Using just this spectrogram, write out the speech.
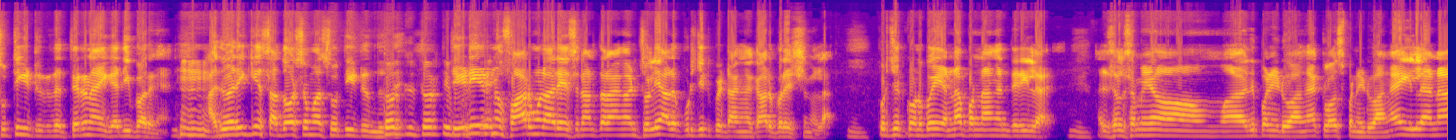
சுத்திக்கிட்டு இருக்கிற திருநாய் கதி பாருங்க. அது வரைக்கும் சந்தோஷமா சுத்திட்டு இருந்தது. திடீர்னு ஃபார்முலா ரேஸ் நடத்துறாங்கன்னு சொல்லி அதை பிடிச்சிட்டு போயிட்டாங்க கார்பரேஷன்ல. பிடிச்சிட்டு கொண்டு போய் என்ன பண்ணாங்கன்னு தெரியல. அது சில சமயம் இது பண்ணிடுவாங்க க்ளோஸ் பண்ணிடுவாங்க. இல்லைன்னா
